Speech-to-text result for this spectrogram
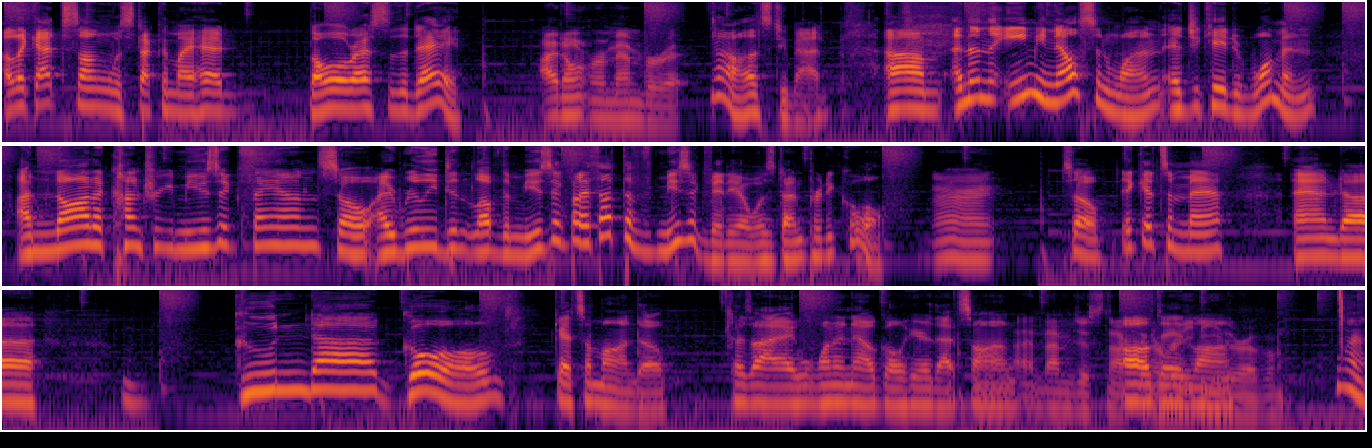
I- like that song was stuck in my head the whole rest of the day. I don't remember it. No, that's too bad. Um, and then the Amy Nelson one, Educated Woman. I'm not a country music fan, so I really didn't love the music, but I thought the music video was done pretty cool. All right. So it gets a meh. And uh, Gunda Gold gets a Mondo because I want to now go hear that song. And I'm just not All going to day rate long. either of them. Eh,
